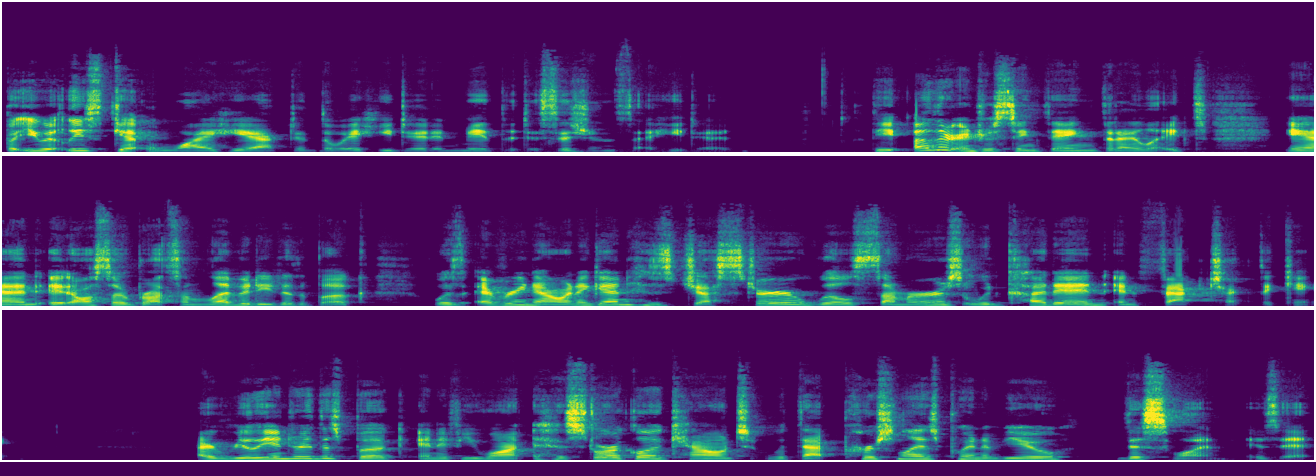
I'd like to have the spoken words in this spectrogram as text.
but you at least get why he acted the way he did and made the decisions that he did. The other interesting thing that I liked, and it also brought some levity to the book, was every now and again his jester, Will Somers, would cut in and fact check the king. I really enjoyed this book, and if you want a historical account with that personalized point of view, this one is it.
